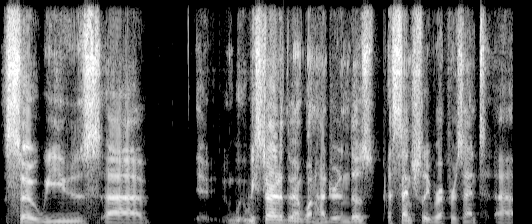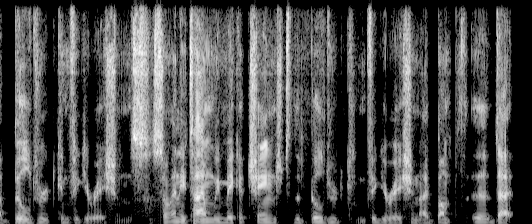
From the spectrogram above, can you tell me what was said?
so we use uh, we started them at 100 and those essentially represent uh, build root configurations. So anytime we make a change to the build root configuration i bump th uh, that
